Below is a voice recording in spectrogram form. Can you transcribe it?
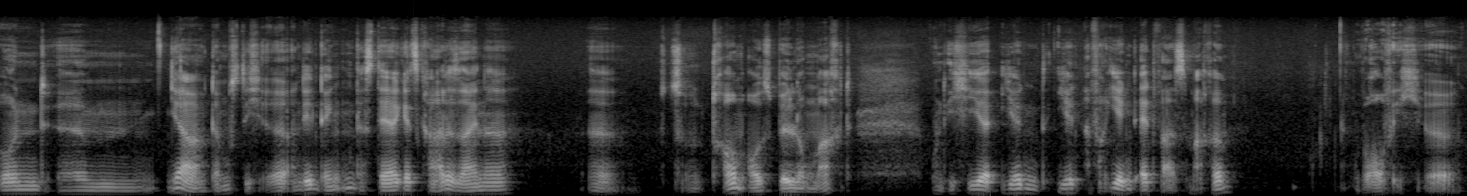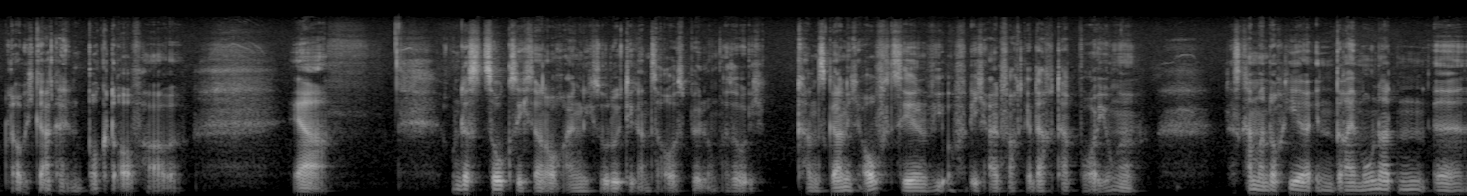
Und ähm, ja, da musste ich äh, an den denken, dass der jetzt gerade seine äh, Traumausbildung macht und ich hier irgend, irgend, einfach irgendetwas mache, worauf ich, äh, glaube ich, gar keinen Bock drauf habe. Ja, und das zog sich dann auch eigentlich so durch die ganze Ausbildung. Also ich kann es gar nicht aufzählen, wie oft ich einfach gedacht habe, boah Junge, das kann man doch hier in drei Monaten äh,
